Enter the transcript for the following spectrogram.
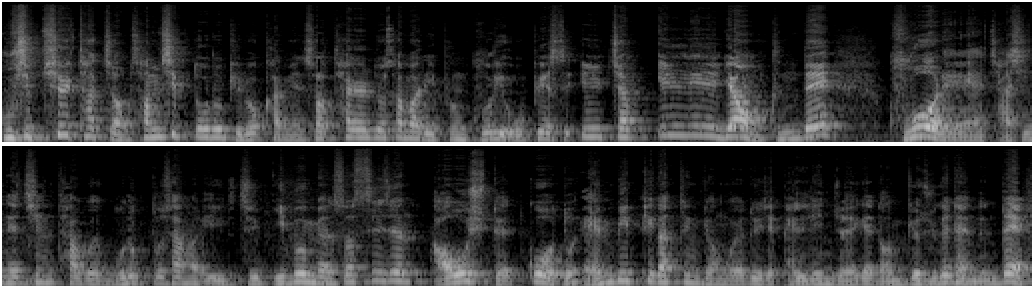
97타점 30도를 기록하면서 타율도 3할 2푼 9리 OPS 1.110 근데 9월에 자신의 친 타구에 무릎 부상을 입- 입으면서 시즌 아웃이 됐고 또 MVP 같은 경우에도 이제 벨린저에게 넘겨주게 됐는데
